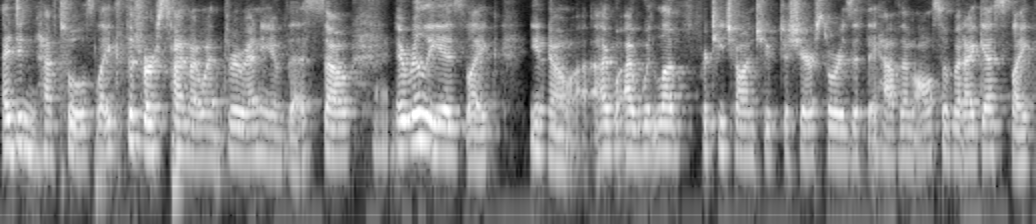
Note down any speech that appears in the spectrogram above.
I didn't have tools like the first time I went through any of this. So right. it really is like, you know, I, I would love for Teacher and Chuk to share stories if they have them also. But I guess like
